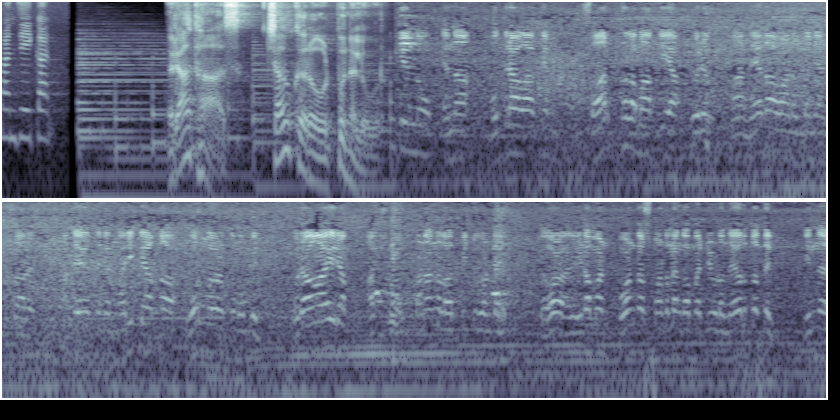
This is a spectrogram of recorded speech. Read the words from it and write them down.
സഞ്ജയ് ഖാൻ. രാധാസ് ചൗക്കറോഡ് പുനലൂർ. എന്ന മുദ്രാവാക്യം സ്വാർത്ഥകമാക്കിയ ഒരു നേതാവാണ് ഉമ്മൻചാണ്ടി സാറ്. അദ്ദേഹത്തിന്റെ മരിക്കാത്ത ഓർമ്മകൾക്ക് മുമ്പിൽ ഒരായിരം അശ്രു പണങ്ങൾ അർപ്പിച്ചുകൊണ്ട് ഇടമൺ കോൺഗ്രസ് മണ്ഡലം കമ്മിറ്റിയുടെ നേതൃത്വത്തിൽ ഇന്ന്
